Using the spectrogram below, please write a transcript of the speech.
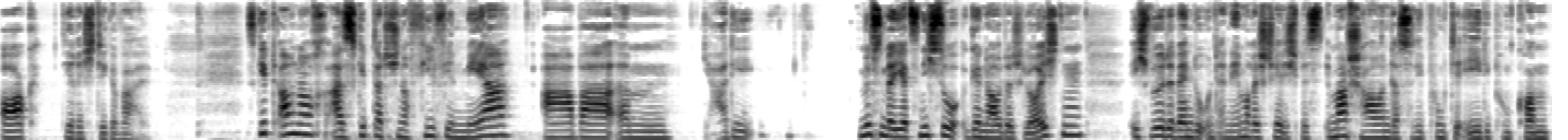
.org die richtige Wahl. Es gibt auch noch, also es gibt natürlich noch viel, viel mehr, aber ähm, ja, die müssen wir jetzt nicht so genau durchleuchten. Ich würde, wenn du unternehmerisch tätig bist, immer schauen, dass du die .de, die .com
